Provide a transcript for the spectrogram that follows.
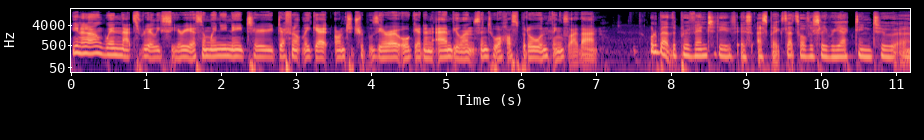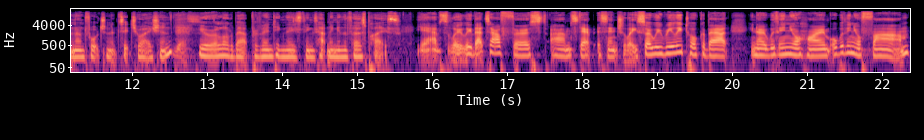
you know, when that's really serious and when you need to definitely get onto triple zero or get an ambulance into a hospital and things like that. What about the preventative aspects? That's obviously reacting to an unfortunate situation. Yes. You're a lot about preventing these things happening in the first place. Yeah, absolutely. That's our first um, step, essentially. So we really talk about, you know, within your home or within your farm,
